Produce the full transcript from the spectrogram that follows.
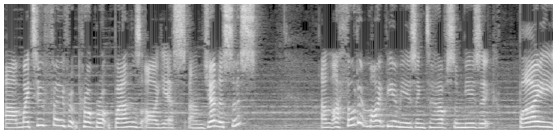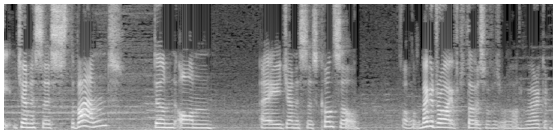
Uh, my two favourite prog rock bands are Yes and Genesis, and I thought it might be amusing to have some music by Genesis, the band, done on a Genesis console. Or the Mega Drive, to those of us who aren't American.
